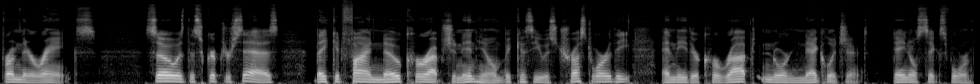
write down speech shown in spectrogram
from their ranks. So, as the scripture says, they could find no corruption in him because he was trustworthy and neither corrupt nor negligent. Daniel 6, 4, and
